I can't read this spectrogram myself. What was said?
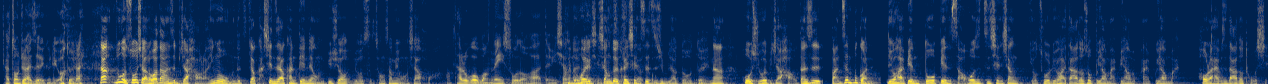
它终究还是有一个刘海。对。那如果缩小的话，当然是比较好了，因为我们的要看现在要看电量，我们必须要有从上面往下滑嘛。它如果往内缩的话，等于相可能会相对可以显示资讯比较多。对，那或许会比较好。但是反正不管刘海变多变少，或是之前像有出的刘海，大家都说不要买，不要买，不要买。后来还不是大家都妥协。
